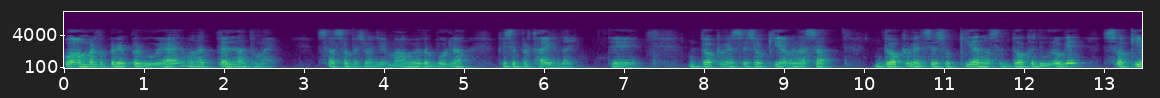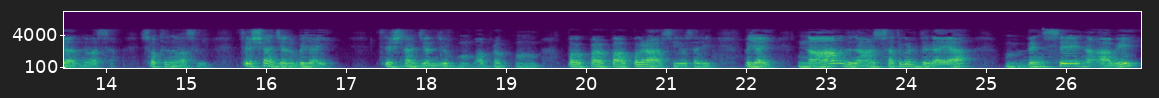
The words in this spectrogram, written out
ਉਹ ਅੰਮ੍ਰਿਤ ਭਰੇ ਭਰਪੂਰ ਹੈ, ਉਹਨਾਂ ਤਿਲ ਨਾ ਥਮਾਏ 755 ਮਹਾਂਪੁਰਖ ਦਾ ਬੋਲਣਾ ਕਿਸੇ ਪ੍ਰਥਾਈ ਹੁੰਦਾ ਜੀ ਤੇ ਦੁੱਖ ਵੈਸੇ ਸੁਖੀਆ ਬਨਸਾ? ਦੁੱਖ ਵੈਸੇ ਸੁਖੀਆ ਨਸ ਦੁੱਖ ਦੂਰ ਹੋਗੇ ਸੁਖੀਆ ਨਿਵਾਸਾ? ਸੁਖ ਨਿਵਾਸ ਵੀ। ਤ੍ਰਿਸ਼ਨਾ ਜਨ ਬੁਝਾਈ। ਤ੍ਰਿਸ਼ਨਾ ਜਨ ਜੋ ਆਪਣਾ, ਪ- ਪਗੜਾਰ ਸੀ, ਉਹ ਸਾਰੀ ਬੁਝਾਈ। ਨਾਮ ਨਿਦਾਨ ਸਤਿਗੁਰ ਦਿੜਾਇਆ, ਬਿਨਸੇ ਨ ਆਵੇ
